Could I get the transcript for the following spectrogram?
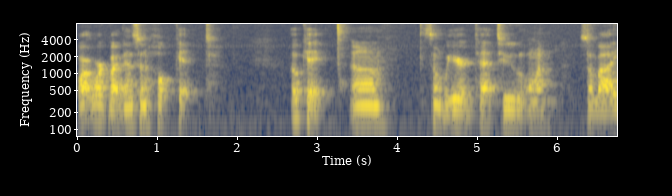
Artwork by Vincent Hockett. Okay, um, some weird tattoo on somebody.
